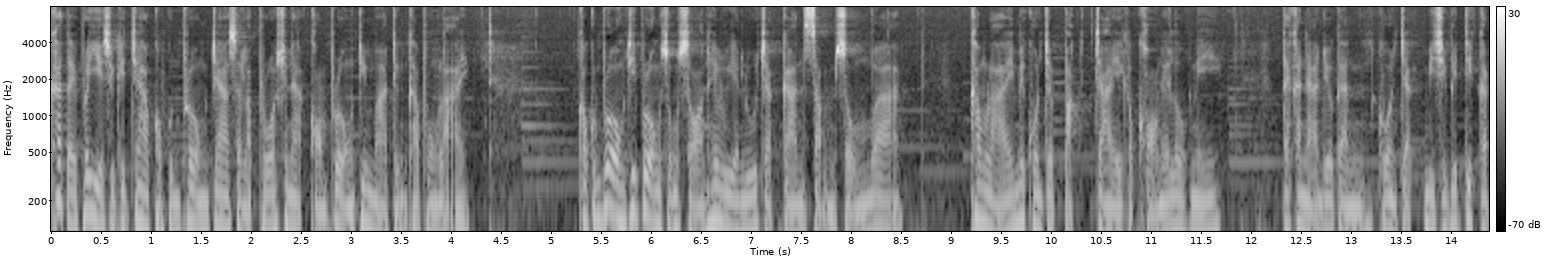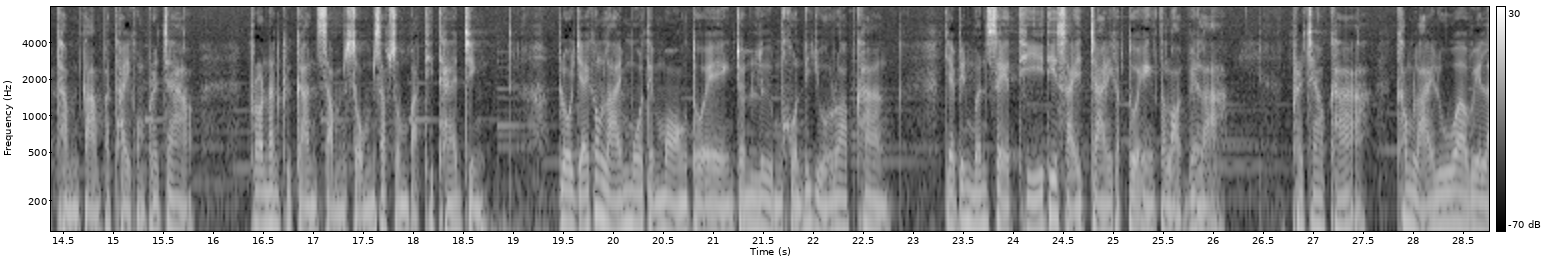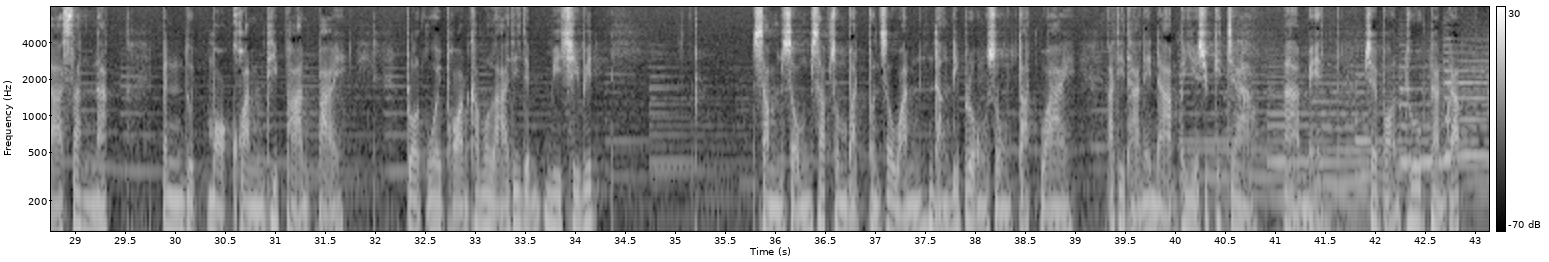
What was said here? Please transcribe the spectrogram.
ข้าแต่พระเยซูคริสต์เจ้าขอบคุณพระองค์เจ้าสำหรับพระวจนะของพระองค์ที่มาถึงข้าพงหลาย ขอบคุณพระองค์ที่พระองค์ทรงสอนให้เรียนรู้จากการสัมสมว่าข้าหลายไม่ควรจะปักใจกับของในโลกนี้ แต่ขณะเดียวกันควรจะมีชีวิตที่กระทำตามพระทัยของพระเจ้า เพราะนั่นคือการสัมสมทรัพย์สมบัติที่แท้จริง โปรดอย่าให้ข้างหลายมัวแต่มองตัวเองจนลืมคนที่อยู่รอบข้าง อย่าเป็นเหมือนเศรษฐีที่ใส่ใจกับตัวเองตลอดเวลา พระเจ้าข้าข้างหลายรู้ว่าเวลาสั้นนัก เป็นดุดหมอกควันที่ผ่านไป โปรดอวยพรข้างหลายที่จะมีชีวิตสัมสมทรัพย์สมบัติบนสวรรค์ดังที่พระองค์ทรงตัดไว้ อธิษฐานในนามพระเยซูคริสต์เจ้า อาเมนช่วยพรทุกท่านครับ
